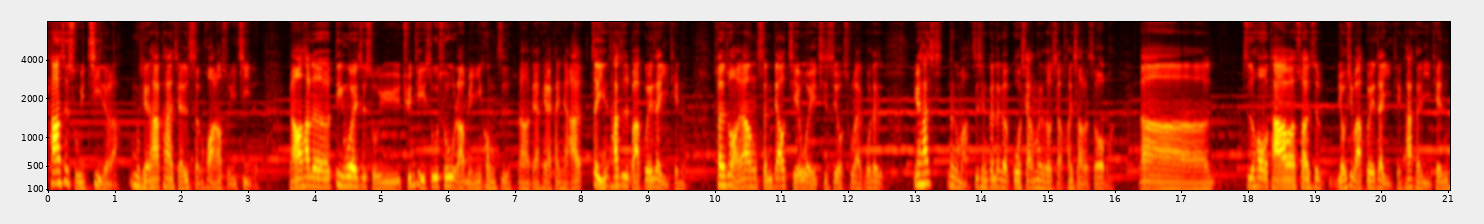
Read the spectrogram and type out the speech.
它是属于技的啦。目前它看起来是神话，然后属于技的。然后它的定位是属于群体输出，然后免疫控制。然后等下可以来看一下啊，这已经它是把它归类在倚天了。虽然说好像神雕结尾其实有出来过，但是因为它那个嘛，之前跟那个郭襄那个时候小很小的时候嘛，那之后它算是游戏把它归类在倚天，它可能倚天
